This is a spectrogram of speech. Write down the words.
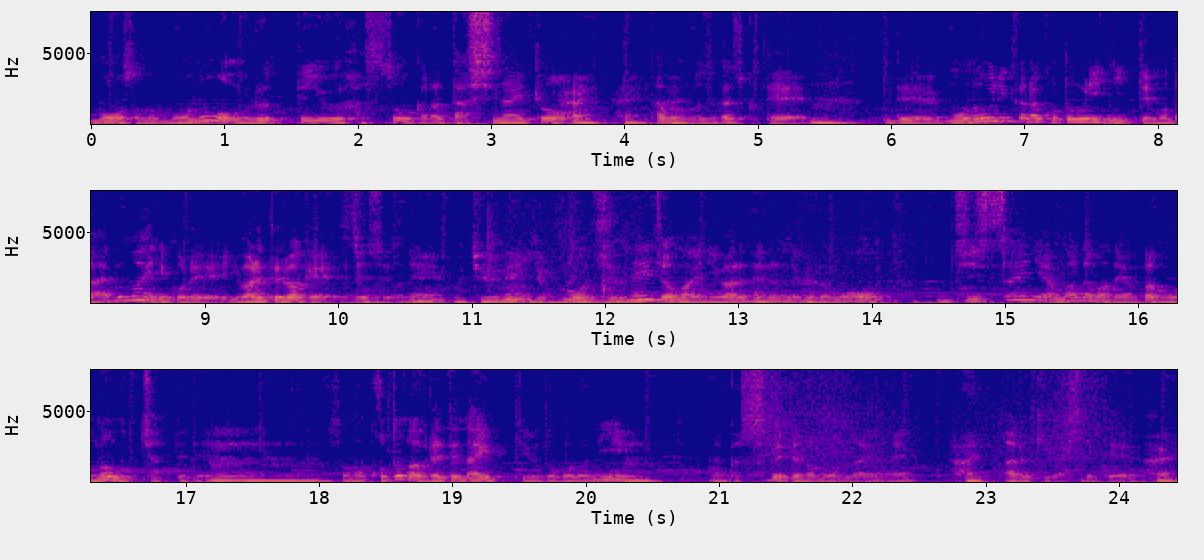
もうその物を売るっていう発想から脱しないと、んはい。はい。多分難しくてう、ん。で物売りからこと売りに行ってもうだいぶ前にこれ言われてるわけですよね。そうですもう10年以上前。もう10年以上前に言われてるんだけども、実際にはまだまだやっぱり物を売っちゃってて、うん。そのことが売れてないっていうところに、うん。なんか全ての問題がねはいある気がしてて、はいはい。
